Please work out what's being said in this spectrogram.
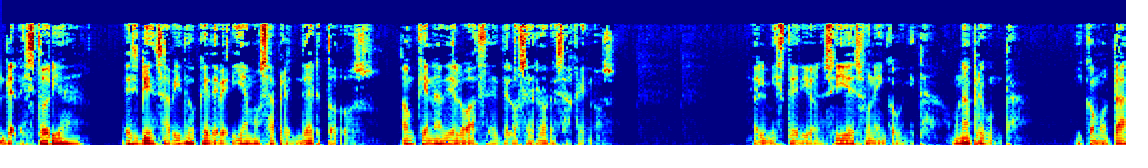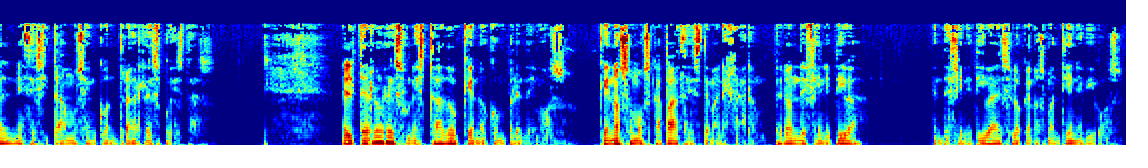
De la historia es bien sabido que deberíamos aprender todos, aunque nadie lo hace de los errores ajenos. El misterio en sí es una incógnita, una pregunta, y como tal necesitamos encontrar respuestas. El terror es un estado que no comprendemos, que no somos capaces de manejar, pero en definitiva, en definitiva es lo que nos mantiene vivos.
